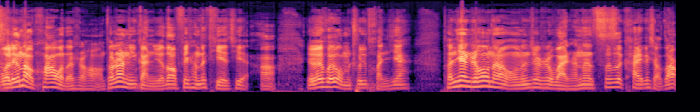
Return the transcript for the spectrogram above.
我领导夸我的时候，都让你感觉到非常的贴切啊！有一回我们出去团建，团建之后呢，我们就是晚上呢私自开一个小灶，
